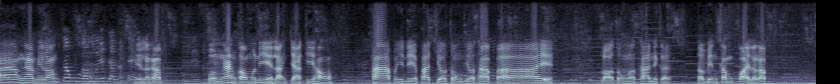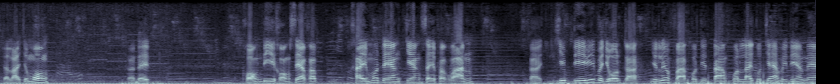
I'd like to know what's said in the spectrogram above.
ามงามพี่น้อง เจ้ากูกับมือจันนั่นแต่นี่แหละครับ ผลงานของมื้อนี้หลังจากที่เฮาพาพญาเดพาเที่ยวตรงเที่ยวทาไป รอตรงรอทานนี่ก็ตะเว้นคำควายแล้วครับจะหลายชั่วโมงก็ได้ของดีของแซ่บครับ ไข่มดแดงแกงใส่ผักหวานก็คลิปดีมีประโยชน์ก็อย่าลืมฝากกดติดตามกดไลค์กดแชร์ไว้เดียวแน่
